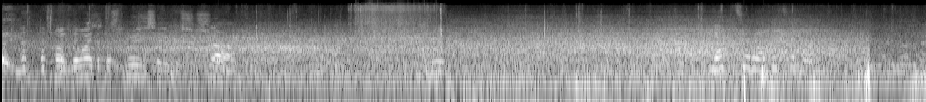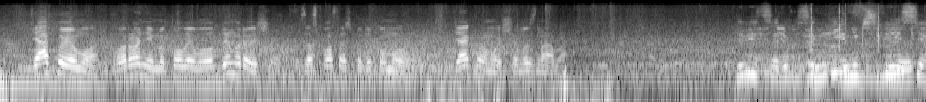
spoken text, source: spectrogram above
Так, давайте построїмося якось. що. Як це робиться? Дякуємо Вороні Миколі Володимировичу за спонсорську допомогу. Дякуємо, що ви з нами. Дивіться, рюкзаки, свісік,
